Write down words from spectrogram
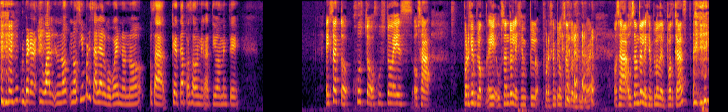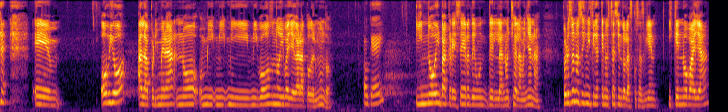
Pero igual, no, no siempre sale algo bueno, ¿no? O sea, ¿qué te ha pasado negativamente? Exacto, justo, justo es, o sea, por ejemplo, eh, usando el ejemplo, por ejemplo, usando el ejemplo, ¿eh? O sea, usando el ejemplo del podcast, eh, obvio, a la primera, no, mi, mi, mi, mi voz no iba a llegar a todo el mundo. Ok. Y no iba a crecer de, un, de la noche a la mañana. Pero eso no significa que no esté haciendo las cosas bien y que no vaya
